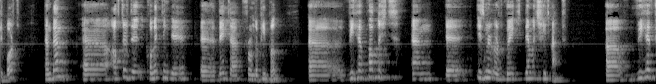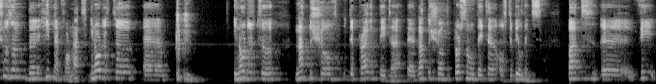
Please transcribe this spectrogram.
report. And then after the collecting the uh, data from the people, uh, we have published an uh, Izmir earthquake damage heat map. we have chosen the heat map format in order to in order to not to show the private data, uh, not to show the personal data of the buildings. But uh, we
